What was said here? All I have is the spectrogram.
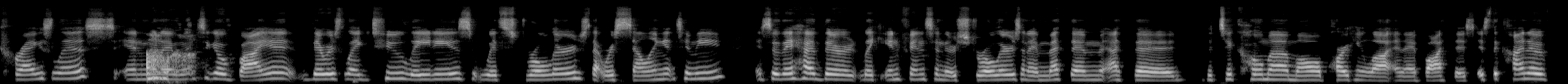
Craigslist. And when oh. I went oh. to go buy it, there was like two ladies with strollers that were selling it to me. And so they had their like infants and their strollers, and I met them at the the Tacoma Mall parking lot and I bought this. It's the kind of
